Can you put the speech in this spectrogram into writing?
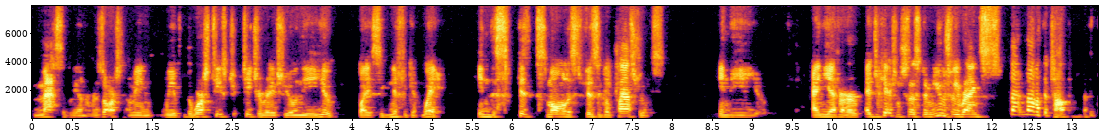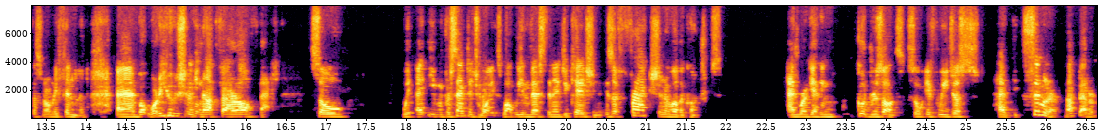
massively under resourced. I mean, we have the worst teacher, teacher ratio in the EU by a significant way in the phys- smallest physical classrooms in the EU. And yet our education system usually ranks not, not at the top. I think that's normally Finland, uh, but we're usually not far off that. So we, uh, even percentage wise, what we invest in education is a fraction of other countries and we're getting good results. So if we just had similar, not better,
